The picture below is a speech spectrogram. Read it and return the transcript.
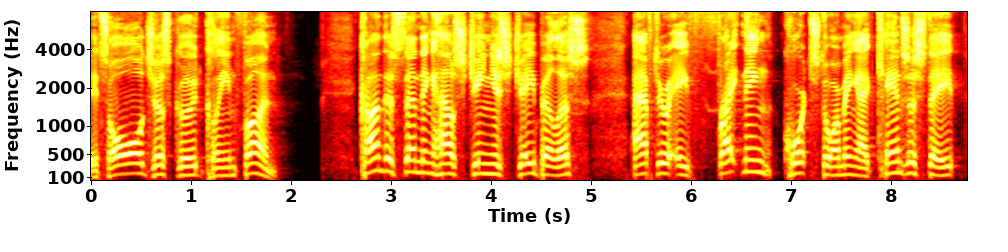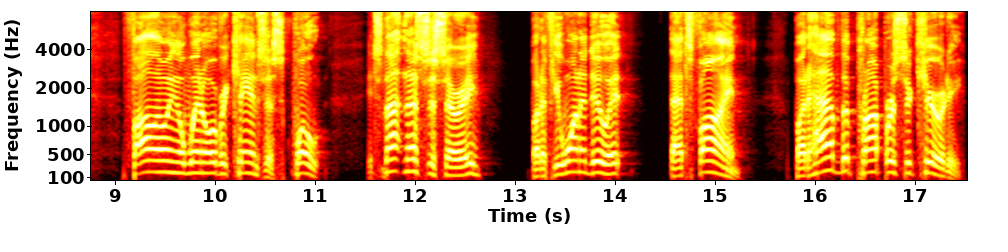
It's all just good, clean fun. Condescending House genius Jay Bilas, after a frightening court storming at Kansas State following a win over Kansas, quote, It's not necessary, but if you want to do it, that's fine. But have the proper security.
